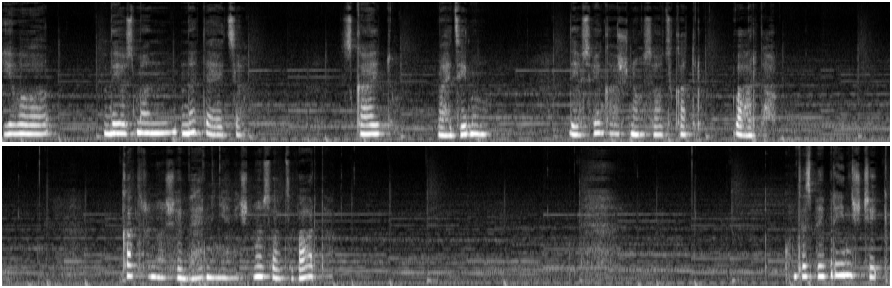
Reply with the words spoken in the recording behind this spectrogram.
Jo Dievs man neteica skaitu vai dzimumu. Dievs vienkārši nosauca katru vārdā. Katru no šiem bērniņiem viņš nosauca vārdā. tas bija brīnišķīgi.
